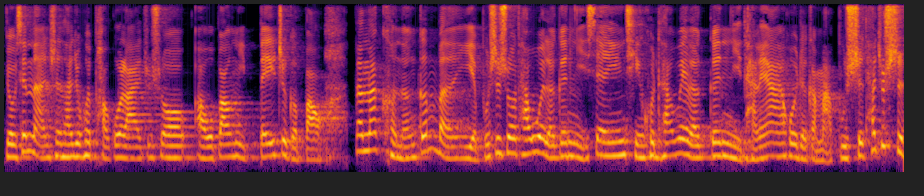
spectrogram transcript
有些男生他就会跑过来就说啊，我帮你背这个包，但他可能根本也不是说他为了跟你献殷勤，或者他为了跟你谈恋爱或者干嘛，不是，他就是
